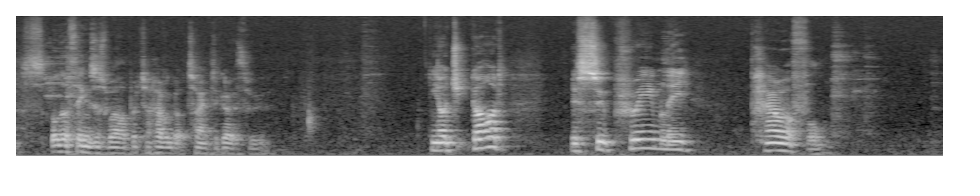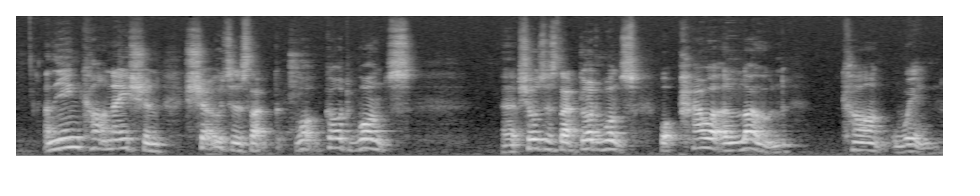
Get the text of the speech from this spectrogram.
There's other things as well, but I haven't got time to go through. You know, God is supremely powerful. And the incarnation shows us that what God wants uh, shows us that God wants what power alone can't win.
